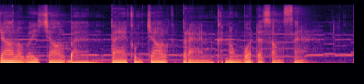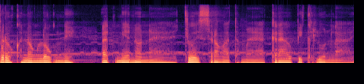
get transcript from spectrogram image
ចោលអ្វីចោលបាន តែកុំចោលប្រានក្នុងវដ្តសង្សារព្រោះក្នុងលោកនេះ ឥតមាននរណាជួយស្រង់អាត្មាក្រៅពីខ្លួនឡើយ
